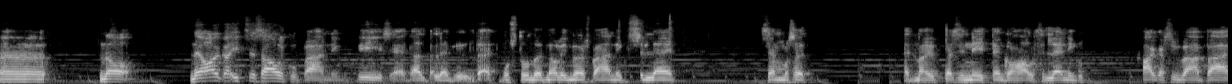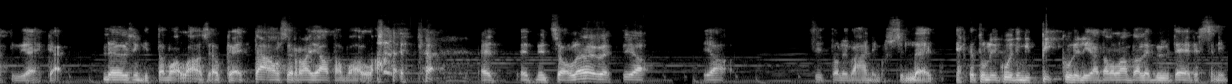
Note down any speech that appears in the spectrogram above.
Öö, no, ne on aika itse asiassa alkupään niin biisejä tältä levyltä. Et musta tuntuu, että ne oli myös vähän niin kuin silleen semmoset, että mä hyppäsin niiden kohdalla silleen niin kuin aika syvään päätyyn ja ehkä löysinkin tavallaan se, okei, okay, tämä on se raja tavallaan, että et, et nyt se on löydetty ja, ja sitten oli vähän niin kuin silleen, että ehkä tuli kuitenkin pikkuhiljaa tavallaan tämä levy tehdessä niin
